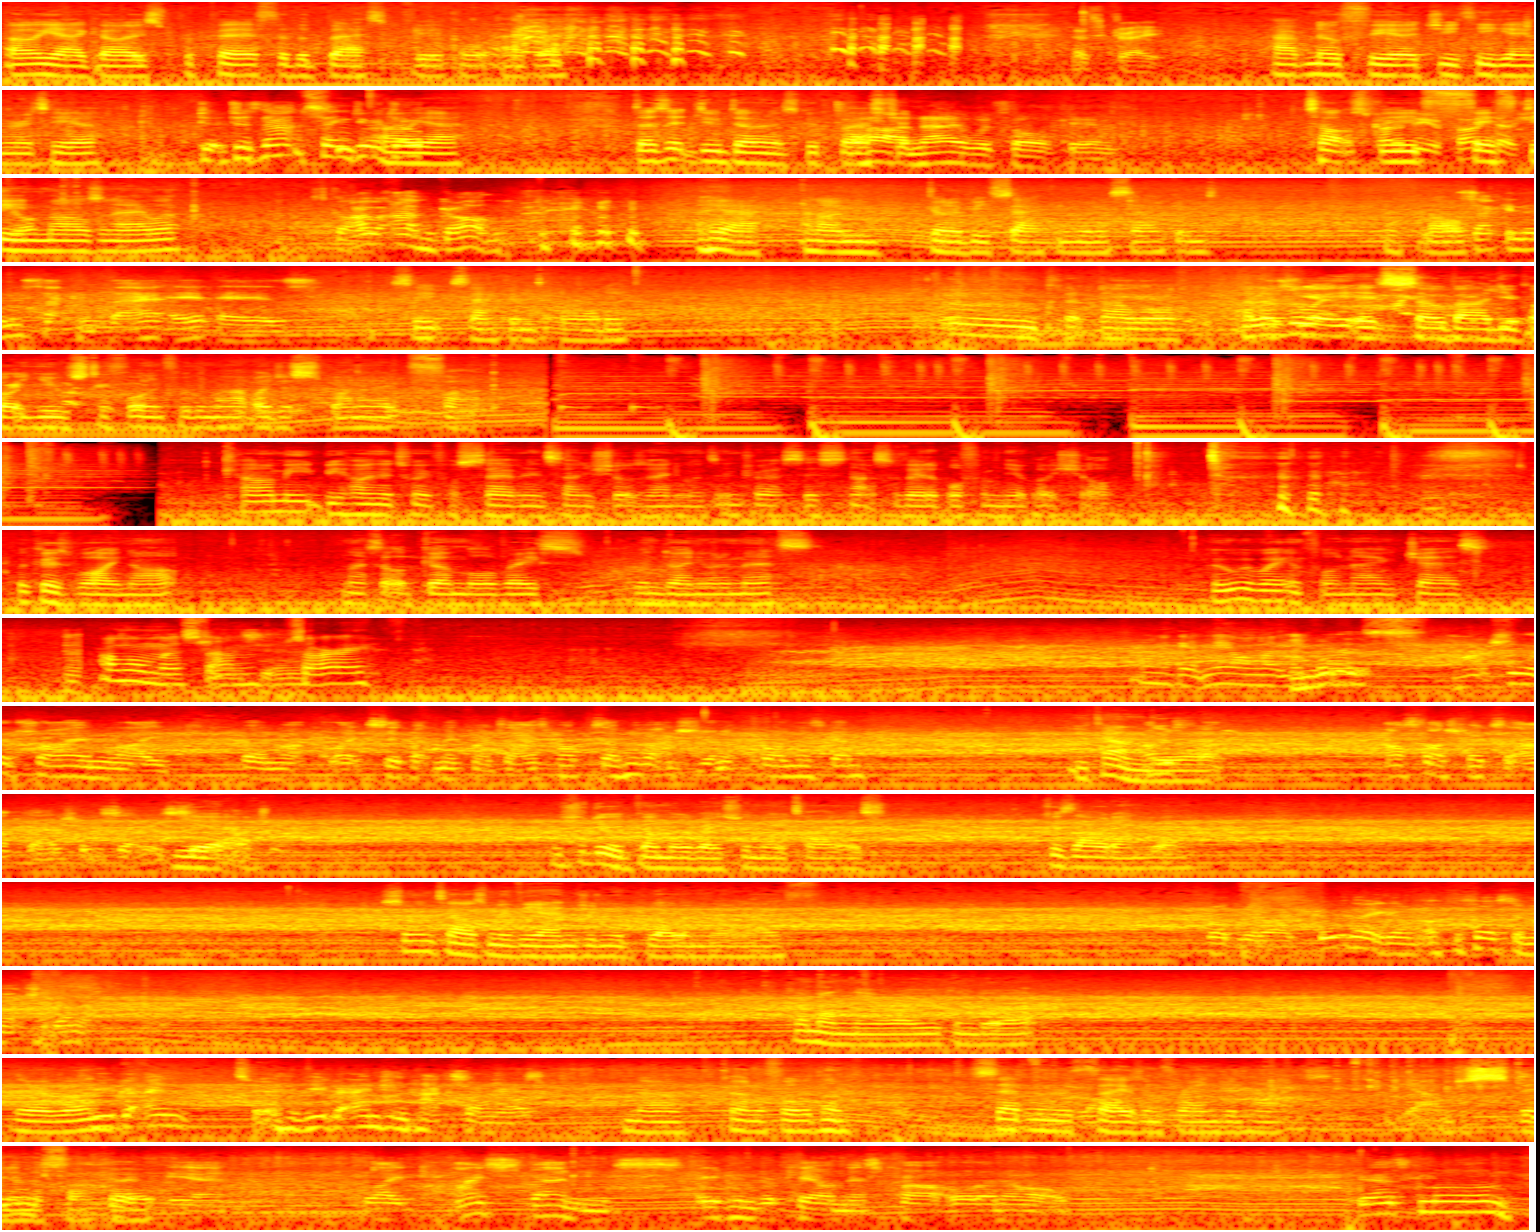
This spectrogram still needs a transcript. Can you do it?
Oh yeah, guys, prepare for the best vehicle ever. That's great. Have no fear, GT Gamer is here. D- does that thing do a Oh yeah. Does it do donuts? Good Ah, question. now we're talking. Top speed, be a Photoshop. 15 miles an hour. It's got, I, I'm gone. yeah, and I'm gonna be second in a second. Lol. second in a second. There it is. See, second already. Ooh, clip that wall. I love the way it's so bad you got used to falling through the map. I just spun out. Fuck. Car meet behind the 24-7 in Sandy Shores if anyone's interested. Snacks available from nearby shop. because why not? Nice little gumball race. Wouldn't do anyone a miss. Who are we waiting for now? Jez. I'm almost done. Sorry. To get neon like I'm you gonna. guys. I'm actually gonna try and like burn my, like see if I can make my tires pop because I've never actually done it before in this game. You can I'll do just it. slash, I'll slash fix it after. I just want to see- see Yeah. what We should do a gumball race with no tyres. Because that would end well. Someone tells me the engine would blow in real life. Probably like. Oh, there you go. That's the first time I've actually done it. Come on, Nero, you can do it. There, we Have you got en- Two. Have you got engine hacks on yours? No, can't afford them. 700,000 for engine hacks. Yeah, I'm just spinning the fuck out. Yeah. Like I spent 800k on this car all in all. Guys, come on.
